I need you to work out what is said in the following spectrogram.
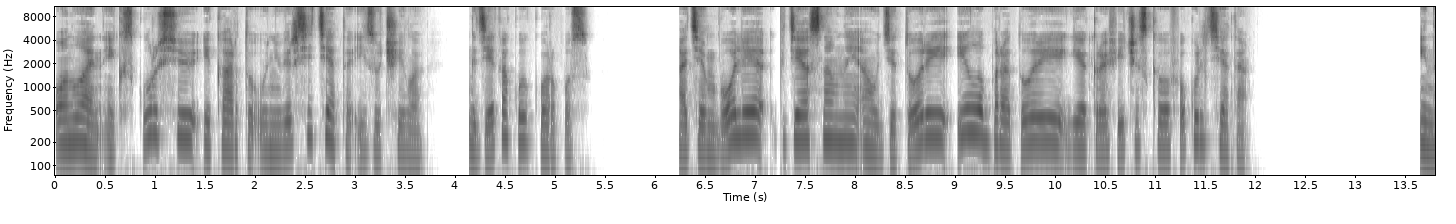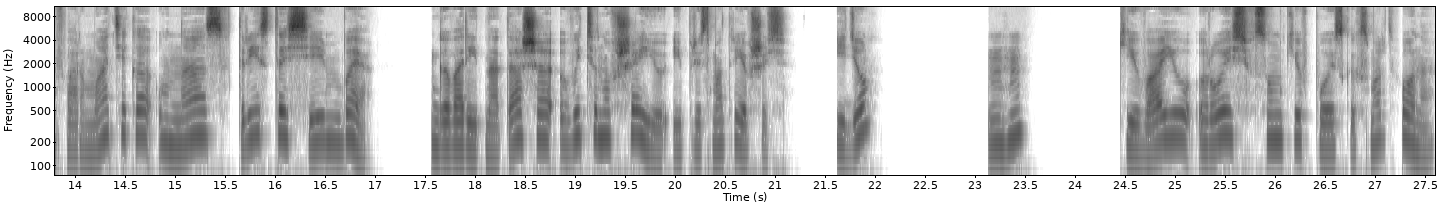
онлайн-экскурсию и карту университета изучила, где какой корпус. А тем более, где основные аудитории и лаборатории географического факультета. «Информатика у нас в 307-Б», — говорит Наташа, вытянув шею и присмотревшись. «Идем?» «Угу». Киваю, роясь в сумке в поисках смартфона.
